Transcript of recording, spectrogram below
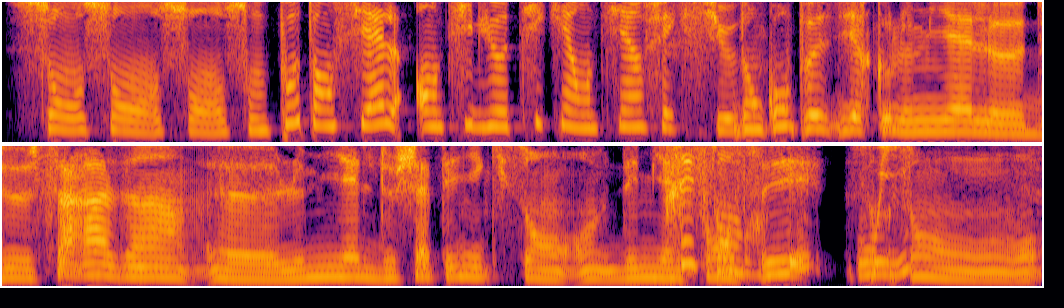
son, son, son, son, potentiel antibiotique et anti-infectieux. Donc on peut se dire que le miel de sarrasin, euh, le miel de châtaignier qui sont des miels foncés, sont,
